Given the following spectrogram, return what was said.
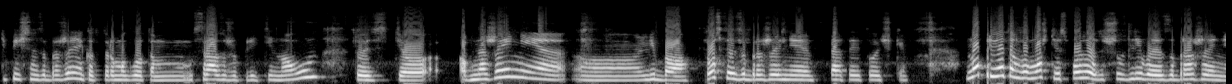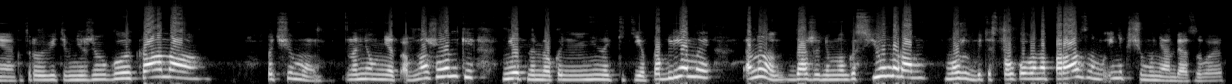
типичное изображение, которое могло там сразу же прийти на ум, то есть э, обнажение, э, либо просто изображение пятой точки. Но при этом вы можете использовать шузливое изображение, которое вы видите в нижнем углу экрана. Почему? На нем нет обнаженки, нет намека ни на какие проблемы, оно даже немного с юмором, может быть истолковано по-разному и ни к чему не обязывает.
